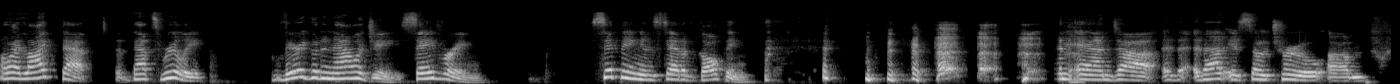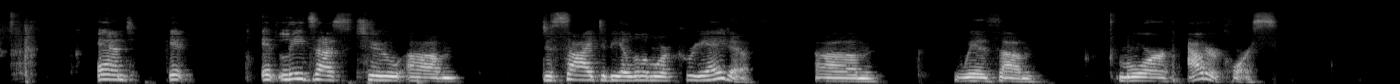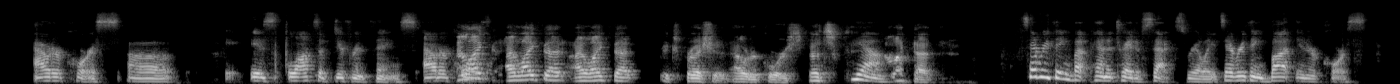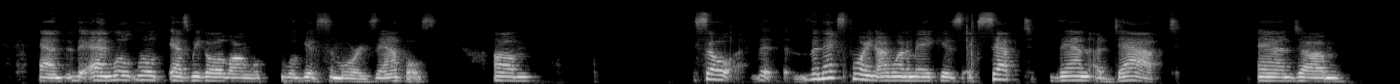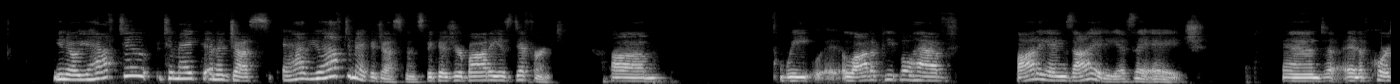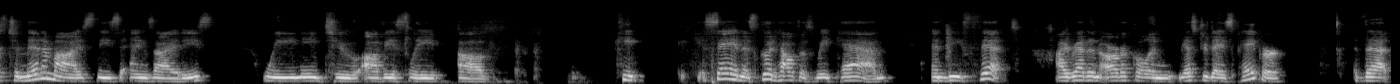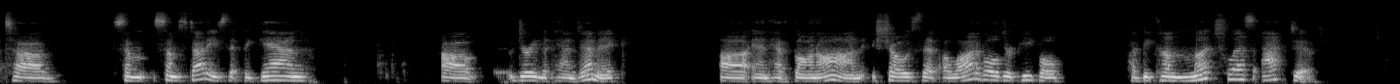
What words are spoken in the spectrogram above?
Oh i like that. That's really very good analogy savoring. Sipping instead of gulping and and uh, th- that is so true um, and it it leads us to um, decide to be a little more creative um, with um, more outer course. Outer course uh, is lots of different things. Outer course. I like I like that I like that expression outer course. That's yeah. I like that. It's everything but penetrative sex, really. It's everything but intercourse. And and we'll we'll as we go along we'll we'll give some more examples. Um, so the, the next point I want to make is accept, then adapt. And, um, you know, you have to, to make an adjust, have, you have to make adjustments because your body is different. Um, we, a lot of people have body anxiety as they age. And, and of course, to minimize these anxieties, we need to obviously uh, keep stay in as good health as we can and be fit. I read an article in yesterday's paper that uh, some some studies that began uh, during the pandemic uh, and have gone on shows that a lot of older people have become much less active.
